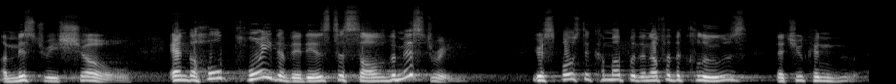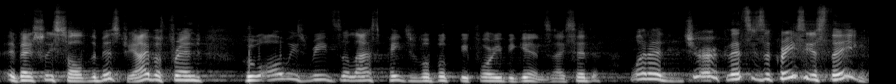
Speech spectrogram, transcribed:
a mystery show, and the whole point of it is to solve the mystery. You're supposed to come up with enough of the clues that you can eventually solve the mystery. I have a friend who always reads the last page of a book before he begins. I said, What a jerk. That's the craziest thing.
